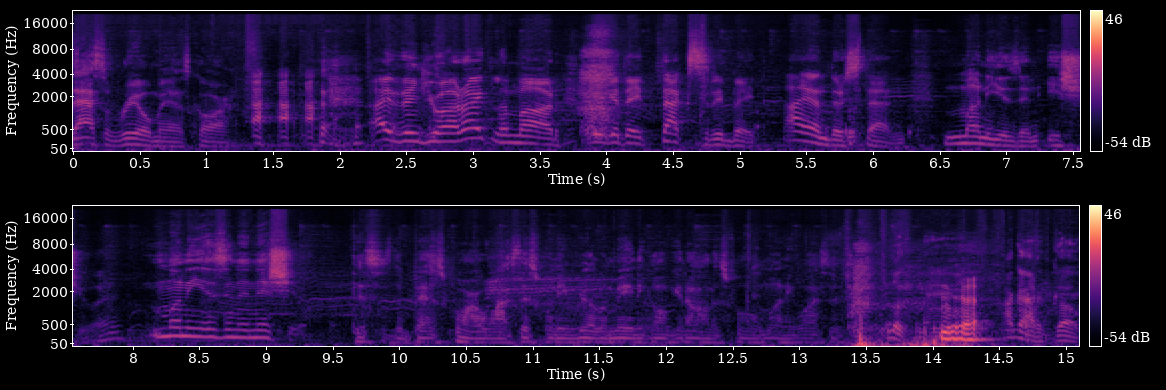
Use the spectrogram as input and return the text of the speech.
That's a real man's car. I think you are right, Lamar. You get a tax rebate. I understand. Money is an issue, eh? Money isn't an issue. This is the best part. Watch this when he reel him in. He gonna get all his full money. Watch this. Look, man, I gotta go.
